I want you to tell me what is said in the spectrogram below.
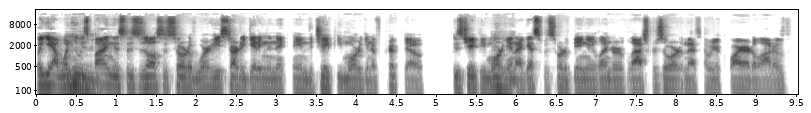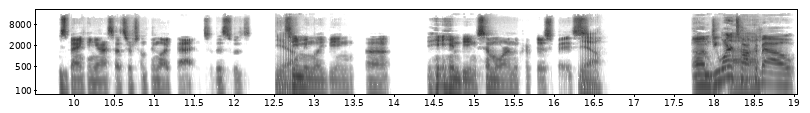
but yeah, when he was Mm. buying this, this is also sort of where he started getting the nickname the JP Morgan of crypto because JP Morgan, I guess, was sort of being a lender of last resort, and that's how he acquired a lot of his banking assets or something like that. So this was yeah. seemingly being uh, him being similar in the crypto space. yeah. Um, do you want to talk Uh, about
